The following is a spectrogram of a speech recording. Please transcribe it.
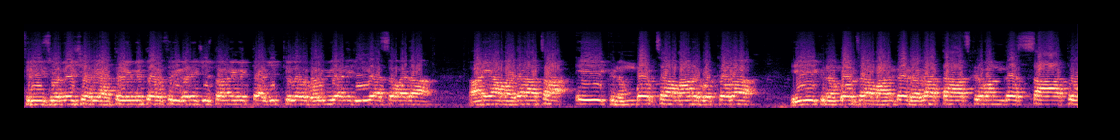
श्री सोमेश्वर यात्रेनिमित्त श्री गणेश चित्रानिमित्त आयोजित केलं भव्य आणि दिव्य असं मैदान. आणि या मैदानाचा एक नंबरचा मान भटकवला एक नंबरचा मानकर ढगा तास क्रमांक सात व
